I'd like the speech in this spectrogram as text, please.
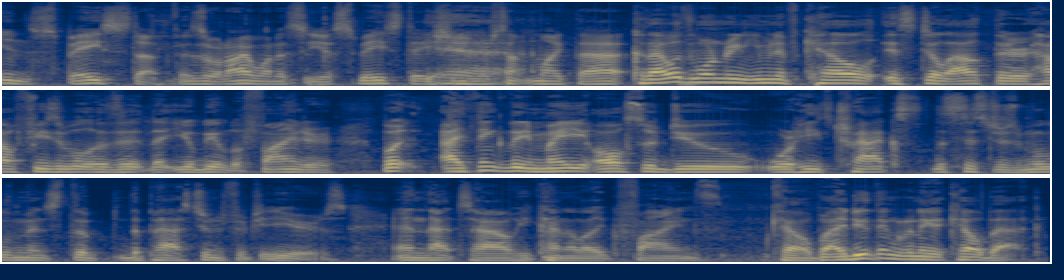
in space stuff. Is what I want to see. A space station or something like that. Because I was wondering, even if Quell is still out there, how feasible is it that you'll be able to find her? But I think they may also do where he tracks the sister's movements the the past 250 years, and that's how he kind of like finds Quell. But I do think we're gonna get Quell back.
